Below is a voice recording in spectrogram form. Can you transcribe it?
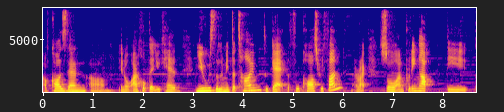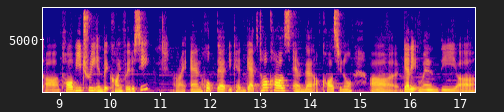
of course then um, you know i hope that you can use the limited time to get the full cost refund all right so i'm putting up the uh, TAW v3 in bitcoin for you to see all right and hope that you can get the TAW cost and then of course you know uh, get it when the uh,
